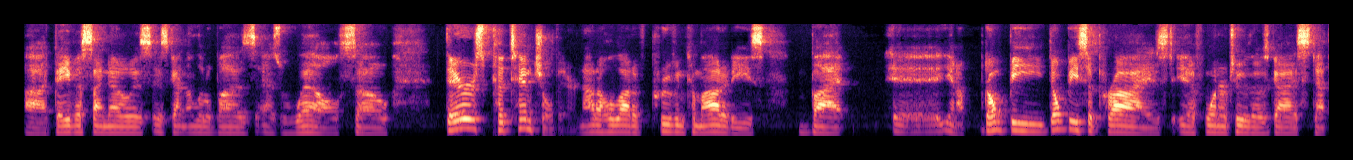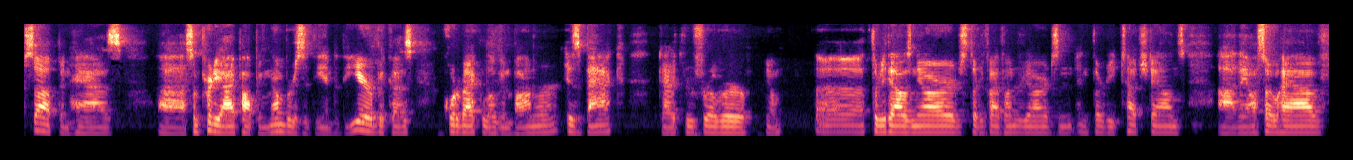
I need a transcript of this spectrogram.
Uh, Davis, I know, is has gotten a little buzz as well. So there's potential there. Not a whole lot of proven commodities, but you know, don't be don't be surprised if one or two of those guys steps up and has uh, some pretty eye popping numbers at the end of the year because quarterback Logan Bonner is back. Guy threw for over you know uh, 3,000 yards, 3,500 yards, and, and 30 touchdowns. Uh, they also have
